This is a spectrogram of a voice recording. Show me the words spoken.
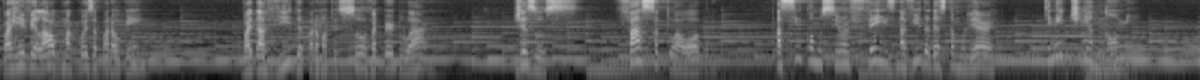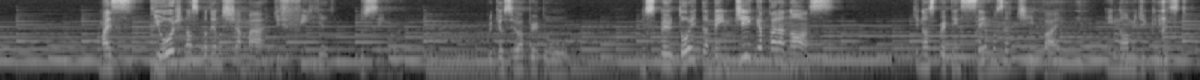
vai revelar alguma coisa para alguém, vai dar vida para uma pessoa, vai perdoar. Jesus, faça a tua obra, assim como o Senhor fez na vida desta mulher que nem tinha nome, mas que hoje nós podemos chamar de filha do Senhor, porque o Senhor a perdoou. Nos perdoe também, diga para nós que nós pertencemos a Ti, Pai, em nome de Cristo.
